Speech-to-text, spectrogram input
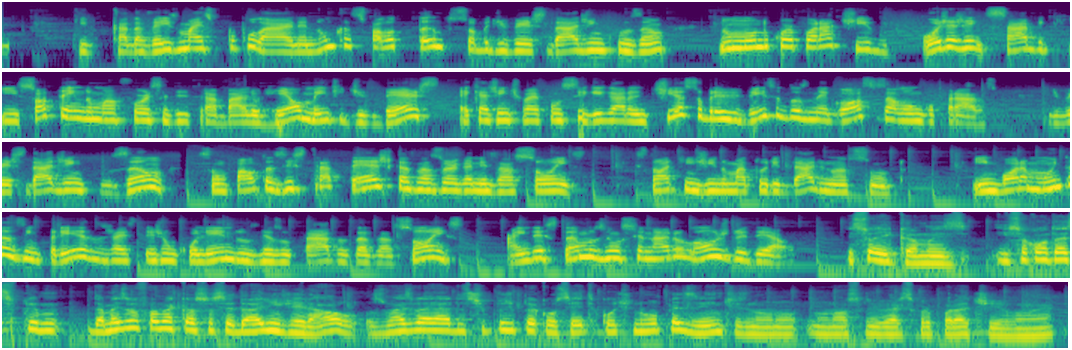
que cada vez mais popular, né? Nunca se falou tanto sobre diversidade e inclusão no mundo corporativo. Hoje a gente sabe que só tendo uma força de trabalho realmente diversa é que a gente vai conseguir garantir a sobrevivência dos negócios a longo prazo. Diversidade e inclusão são pautas estratégicas nas organizações que estão atingindo maturidade no assunto. E embora muitas empresas já estejam colhendo os resultados das ações, ainda estamos em um cenário longe do ideal. Isso aí, Cam, mas isso acontece porque, da mesma forma que a sociedade em geral, os mais variados tipos de preconceito continuam presentes no, no, no nosso universo corporativo, né?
